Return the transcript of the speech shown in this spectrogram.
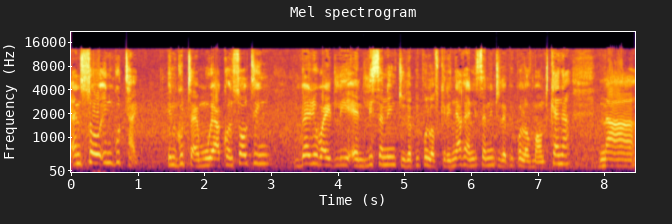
And so, in good time, in good time, we are consulting very widely and listening to the people of Kirinyaga and listening to the people of Mount Kenya na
